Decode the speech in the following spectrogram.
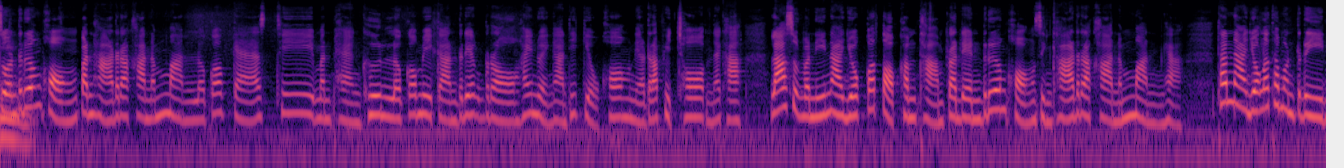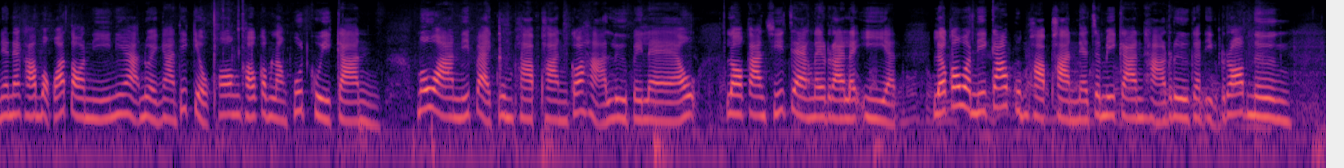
ส่วนเรื่องของปัญหาราคาน้ำมัน แล้วก็แก๊สที่มันแพงขึ้น แล้วก็มีการเรียกร้องให้หน่วยงานที่เกี่ยวข้องเนี่ยรับผิดชอบนะคะ ล่าสุดวันนี้นายกก็ตอบคำถามประเด็นเรื่องของสินค้าราคาน้ำมันค่ะท่านนายกรัฐมนตรีเนี่ยนะคะบอกว่าตอนนี้เนี่ยหน่วยงานที่เกี่ยวข้องเขากำลังพูดคุยกัน เมื่อวานนี้ 8 กุมภาพันธ์ก็หาลือไปแล้ว รอการชี้แจงในรายละเอียด แล้วก็วันนี้ 9 กุมภาพันธ์เนี่ยจะมีการหารือกันอีกรอบหนึ่ง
